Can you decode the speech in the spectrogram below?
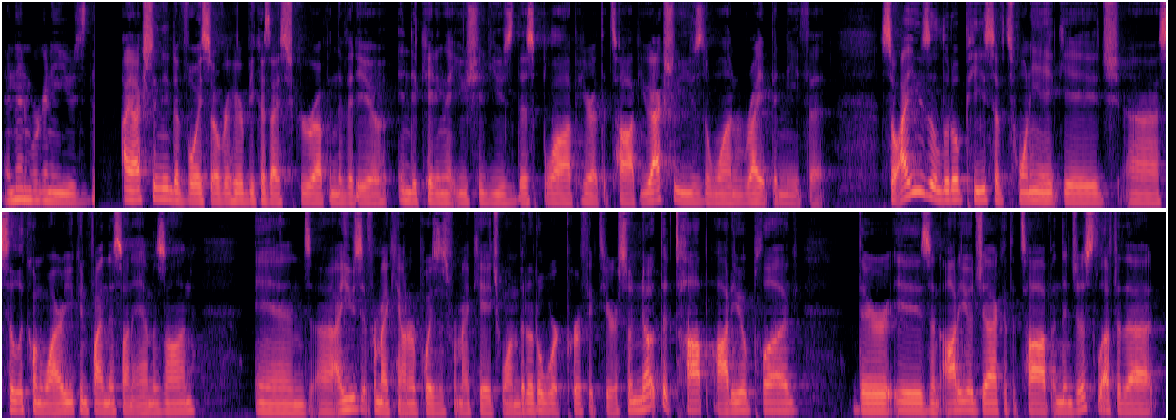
And then we're going to use this. I actually need a voice over here because I screw up in the video indicating that you should use this blob here at the top. You actually use the one right beneath it. So I use a little piece of 28 gauge uh, silicone wire. You can find this on Amazon. And uh, I use it for my counterpoises for my KH1, but it'll work perfect here. So note the top audio plug. There is an audio jack at the top, and then just left of that,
